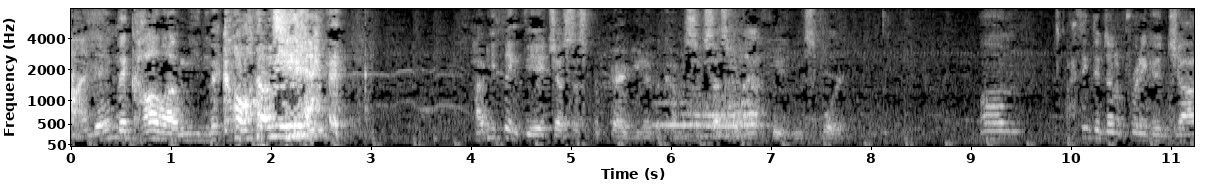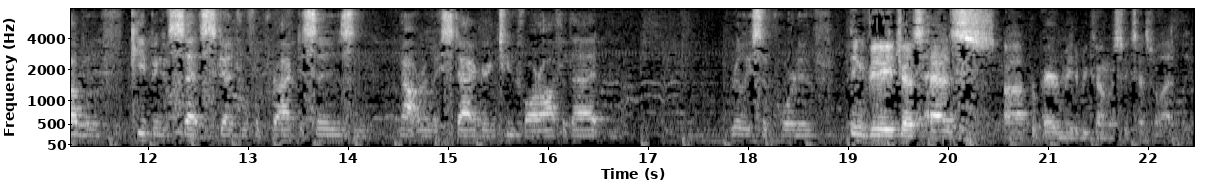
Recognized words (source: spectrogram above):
Bonding? The call out meeting. The call out Yeah. How do you think VHS has prepared you to become a successful athlete in the sport? Um, I think they've done a pretty good job of keeping a set schedule for practices and not really staggering too far off of that. Really supportive. I think VHS has uh, prepared me to become a successful athlete.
